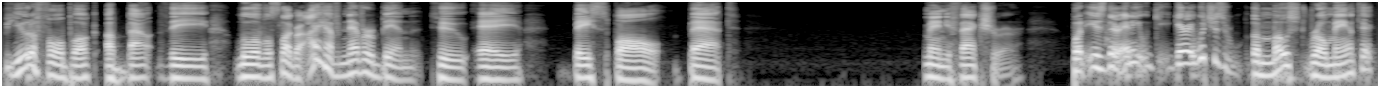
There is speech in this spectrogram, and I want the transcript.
beautiful book about the Louisville Slugger. I have never been to a baseball bat manufacturer. But is there any, Gary, which is the most romantic?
